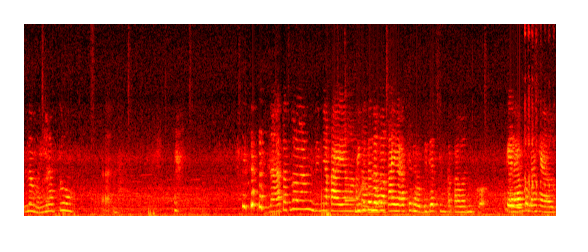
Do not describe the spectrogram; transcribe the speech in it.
Wala, mahirap to. Nakatatlo lang, hindi niya kaya nga. Hindi ko talaga kaya kasi mabigat yung katawan ko. Kailangan ko ng help.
